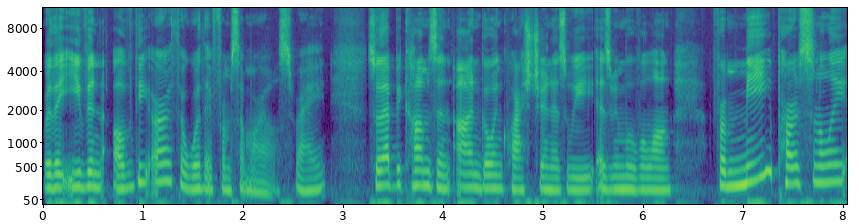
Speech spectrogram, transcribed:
were they even of the earth or were they from somewhere else, right? So that becomes an ongoing question as we as we move along. For me personally,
